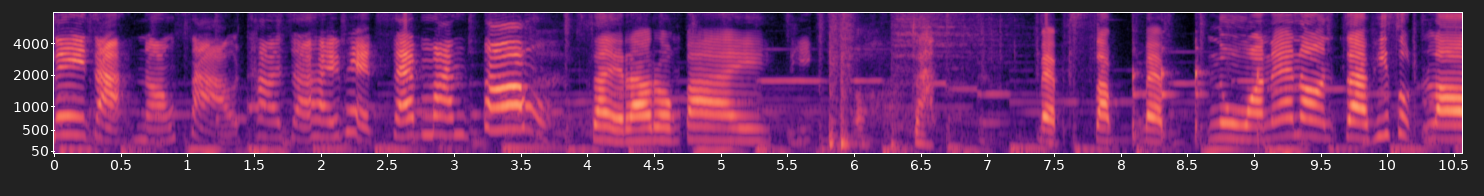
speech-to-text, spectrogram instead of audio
นี่จ้ะน้องสาวถ้าจะให้ เผ็ดแซ่บมันต้อง ใส่เราลงไปพริกอ๋อจ้ะแบบสับแบบนัวแน่นอนจ้ะพี่สุดหล่อ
